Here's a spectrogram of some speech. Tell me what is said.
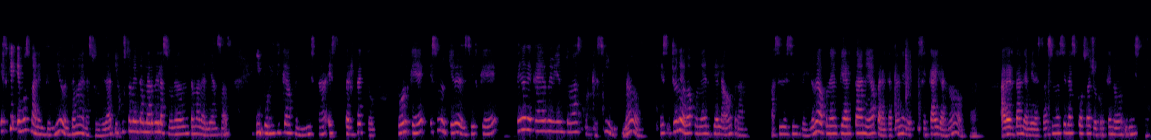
es que hemos malentendido el tema de la seguridad y justamente hablar de la seguridad en tema de alianzas y política feminista es perfecto, porque eso no quiere decir que tenga que caerme bien todas porque sí, no, es yo le voy a poner el pie a la otra, así de simple, yo le voy a poner el pie a Tania para que a Tania se caiga, ¿no? a ver, Tania, mira, estás haciendo así las cosas, yo creo que no, y listo.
